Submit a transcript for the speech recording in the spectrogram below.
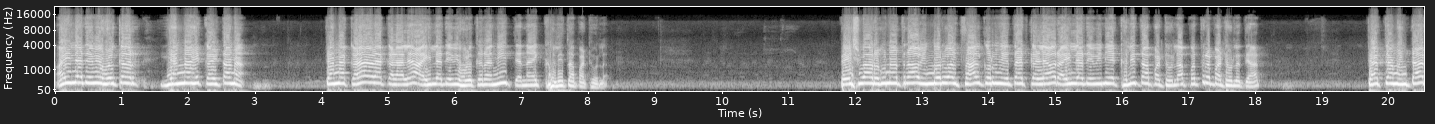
अहिल्यादेवी होळकर यांना हे कळताना त्यांना कळाल्या कळाल्या अहिल्यादेवी होळकरांनी त्यांना एक खलिता पाठवला. पेशवा रघुनाथराव इंदोरवर चाल करून येत आहेत कळल्यावर अहिल्यादेवीने एक खलिता पाठवला पत्र पाठवलं त्यात. त्यात त्या म्हणतात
